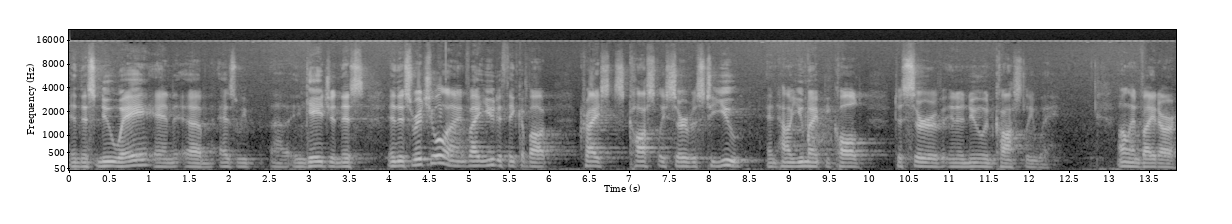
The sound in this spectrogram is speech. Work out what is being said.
in this new way. And um, as we uh, engage in this, in this ritual, I invite you to think about Christ's costly service to you and how you might be called to serve in a new and costly way. I'll invite our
